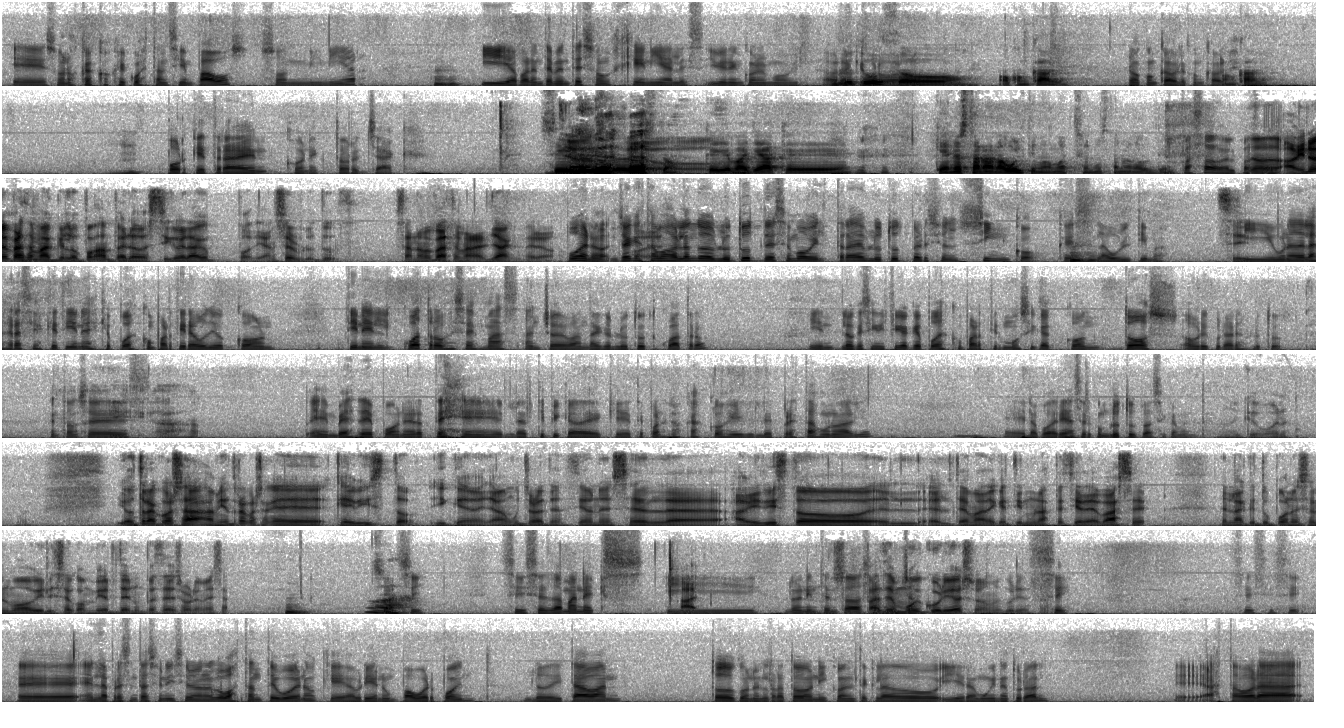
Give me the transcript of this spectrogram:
Eh, son los cascos que cuestan 100 pavos, son Ujú. y aparentemente son geniales y vienen con el móvil. Habrá ¿Bluetooth o, o con cable? No, con cable, con cable. Con cable. Porque traen conector jack. Sí, Ya, lo he visto, lo he pero- visto. Que lleva ya que... Que no están a la última, macho, no están a la última. El pasado, el No, pasado. a mí no me parece mal que lo pongan, pero sí que verdad que podían ser Bluetooth. O sea, no me parece mal el jack, pero Bueno, ya que Joder. estamos hablando de Bluetooth de ese móvil, trae Bluetooth versión 5, que es la última. sí. Y una de las gracias que tiene es que puedes compartir audio con... Tiene el cuatro veces más ancho de banda que el Bluetooth 4. Y lo que significa que puedes compartir música con dos auriculares Bluetooth. Entonces, Y- ajá. En vez de ponerte la típica de que te pones los cascos y le prestas uno a alguien, eh, lo podrías hacer con Bluetooth básicamente. Ay, qué bueno. Bueno. Y otra cosa, a mí otra cosa que, que he visto y que me llama mucho la atención es el... eh, ¿Habéis visto el, el tema de que tiene una especie de base en la que tú pones el móvil y se convierte en un PC de sobremesa? Mm. Ah, Sí, sí, se llama Nex y Ah, lo han intentado hacer parece mucho. muy curioso, muy curioso. Sí. Sí, sí, sí. Eh, en la presentación hicieron algo bastante bueno, que abrían un PowerPoint, lo editaban, todo con el ratón y con el teclado y era muy natural. Eh, hasta ahora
